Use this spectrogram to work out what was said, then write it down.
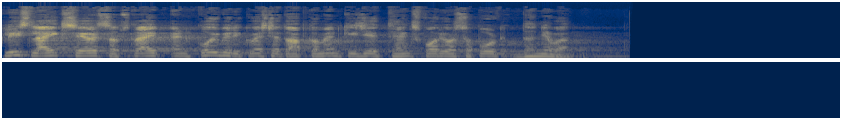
please like share subscribe and कोई भी request है तो आप कमेंट कीजिए। थैंक्स फॉर योर सपोर्ट धन्यवाद।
